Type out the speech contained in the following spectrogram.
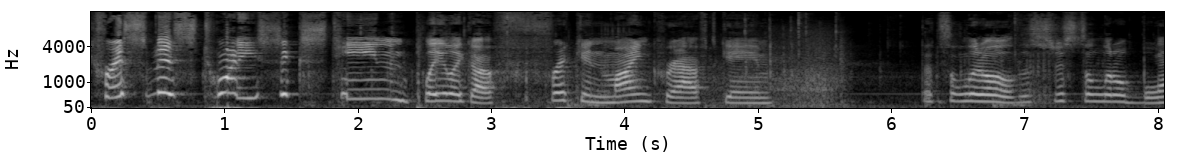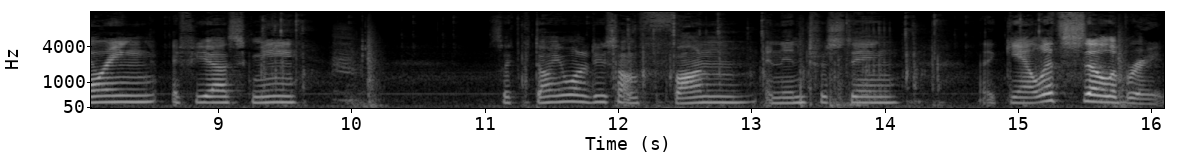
Christmas 2016 and play, like, a freaking Minecraft game. That's a little, that's just a little boring, if you ask me. It's like, don't you want to do something fun and interesting? Like, yeah, let's celebrate.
